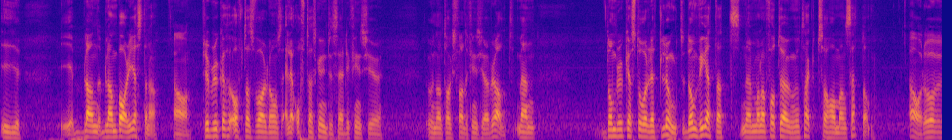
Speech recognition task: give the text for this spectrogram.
i, i, bland, bland bargästerna. Ja, För det brukar oftast vara de, eller oftast ska jag inte säga, det finns ju undantagsfall, det finns ju överallt. Men de brukar stå rätt lugnt. De vet att när man har fått ögonkontakt så har man sett dem. ja då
